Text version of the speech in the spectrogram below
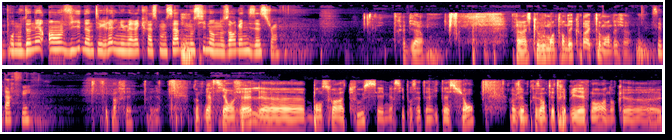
pour nous donner envie d'intégrer le numérique responsable, nous aussi, dans nos organisations. Très bien. Alors, est-ce que vous m'entendez correctement déjà? C'est parfait. C'est parfait. Donc merci Angèle, euh, bonsoir à tous et merci pour cette invitation. je vais me présenter très brièvement. Donc, euh,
